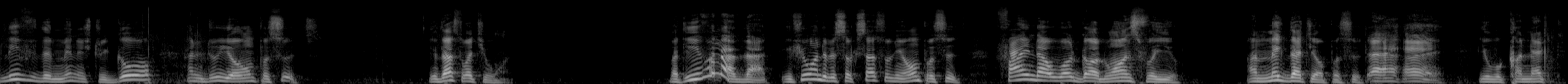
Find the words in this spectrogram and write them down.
leave the ministry, go and do your own pursuits. If that's what you want. But even at that, if you want to be successful in your own pursuits, find out what God wants for you and make that your pursuit. You will connect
